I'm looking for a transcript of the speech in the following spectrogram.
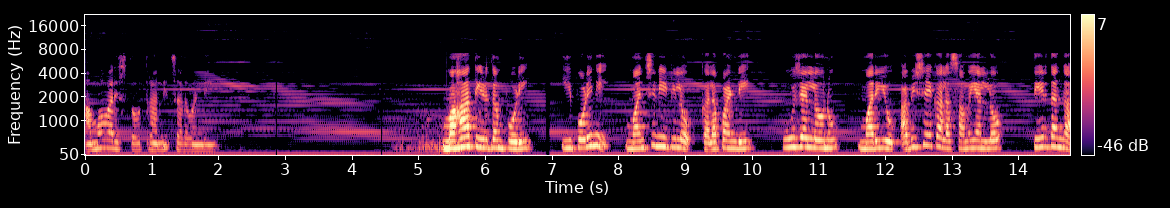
అమ్మవారి స్తోత్రాన్ని చదవండి. మహాతీర్థం పొడి. ఈ పొడిని మంచినీటిలో కలపండి. పూజల్లోనూ మరియు అభిషేకాల సమయంలో తీర్థంగా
